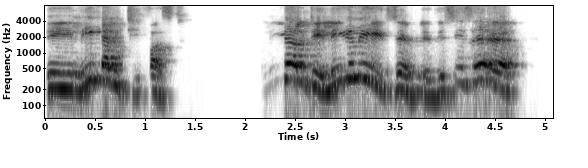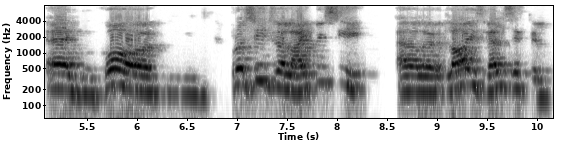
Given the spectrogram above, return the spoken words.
the legality first. Legality, legally, it's a, this is a, a procedural IBC uh, law is well settled.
